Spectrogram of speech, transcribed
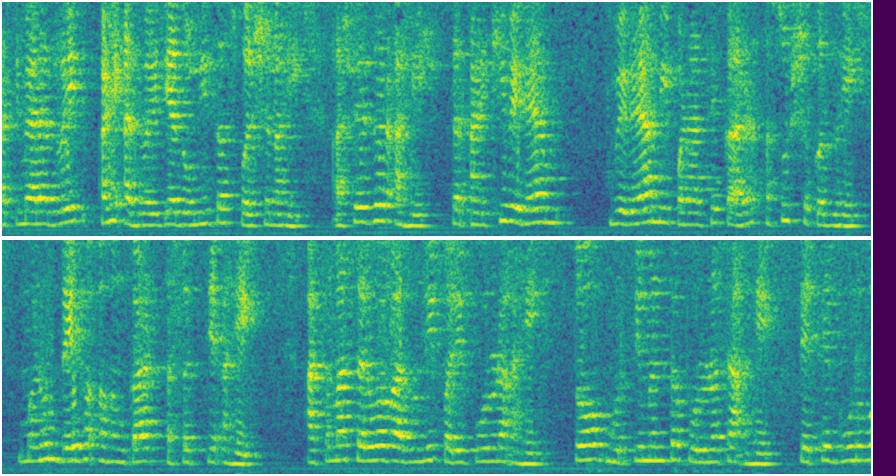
आत्म्याला द्वैत आणि अद्वैत या दोन्हीचा स्पर्श नाही. असे जर आहे तर आणखी वेगळ्या वेगळ्या मीपणाचे कारण असूच शकत नाही. म्हणून देह अहंकार असत्य आहे. आत्मा सर्व बाजूंनी परिपूर्ण आहे. तो मूर्तिमंत पूर्णता आहे. तेथे गुण व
